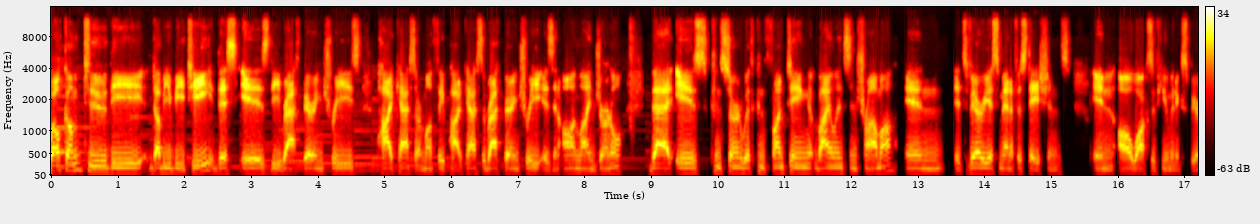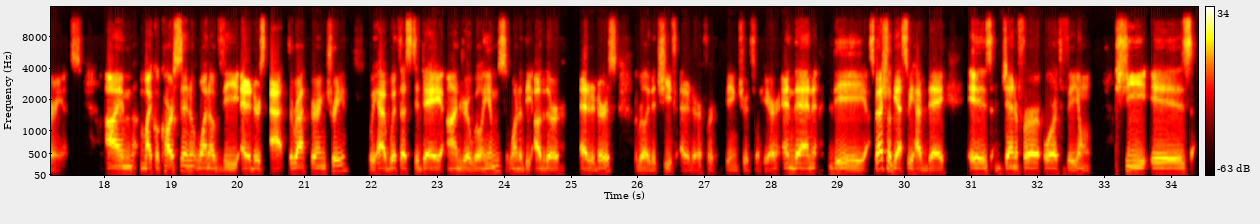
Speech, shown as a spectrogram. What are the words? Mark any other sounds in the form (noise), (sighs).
Welcome to the WBT. This is the Wrath Bearing Trees podcast, our monthly podcast. The Wrath Bearing Tree is an online journal that is concerned with confronting violence and trauma in its various manifestations in all walks of human experience. I'm Michael Carson, one of the editors at the Wrath Bearing Tree. We have with us today Andrea Williams, one of the other editors, really the chief editor for being truthful here. And then the special guest we have today is Jennifer Orth Veillon. She is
